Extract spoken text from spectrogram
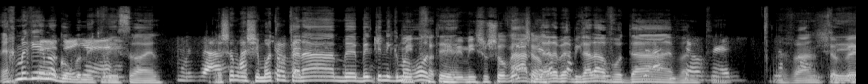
איך מגיעים זה לגור במקווה אה, ישראל? מוזר. יש שם רשימות. המתנה בלתי נגמרות. מתחתנים אה. עם מישהו שעובד אה, שם. בגלל- בגלל העבודה, הבנתי. הבנתי. שווה.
